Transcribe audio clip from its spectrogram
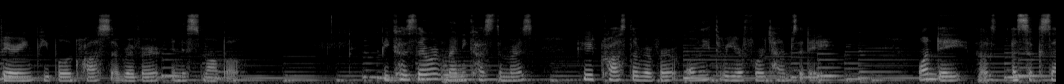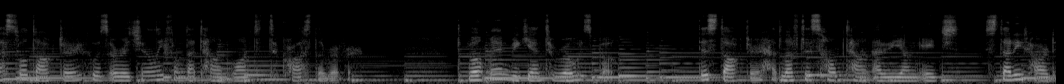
ferrying people across a river in a small boat. Because there weren't many customers, he would cross the river only three or four times a day. One day, a, a successful doctor who was originally from that town wanted to cross the river. The boatman began to row his boat. This doctor had left his hometown at a young age, studied hard,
